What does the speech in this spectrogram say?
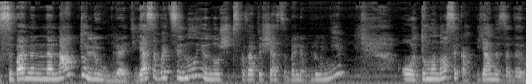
себе не, не надто люблять. Я себе ціную, ну щоб сказати, що я себе люблю, ні. О, тому носика я не задеру.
